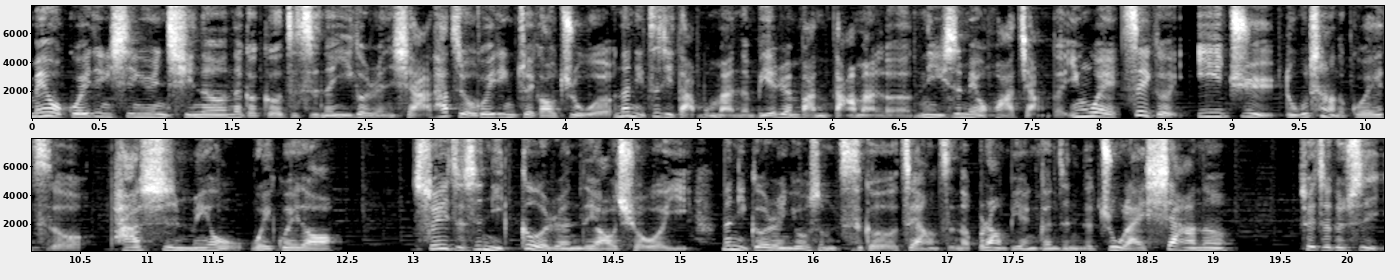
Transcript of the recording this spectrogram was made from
没有规定幸运期呢，那个格子只能一个人下，它只有规定最高注额。那你自己打不满呢？别人把你打满了，你是没有话讲的，因为这个依据赌场的规则，它是没有违规的哦。所以只是你个人的要求而已。那你个人有什么资格这样子呢？不让别人跟着你的注来下呢？所以这个是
